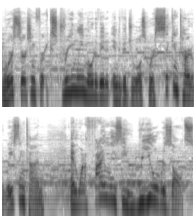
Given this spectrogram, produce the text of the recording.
We're searching for extremely motivated individuals who are sick and tired of wasting time and want to finally see real results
